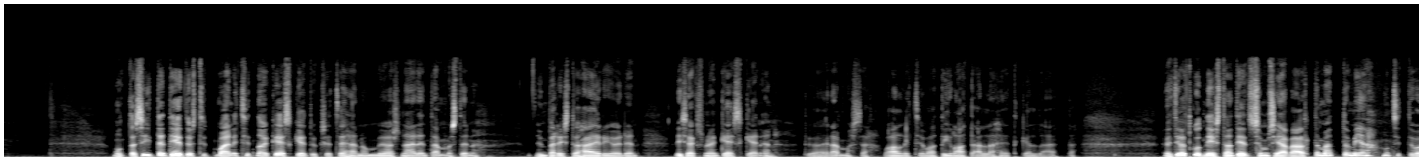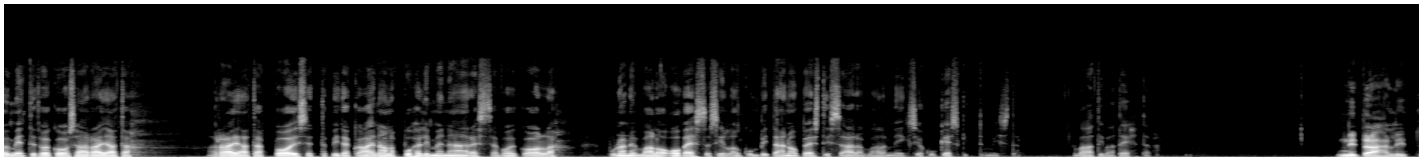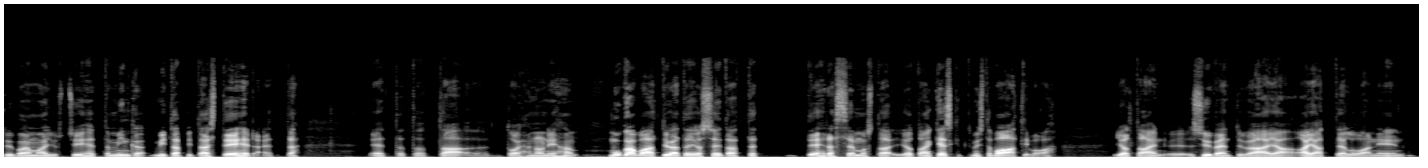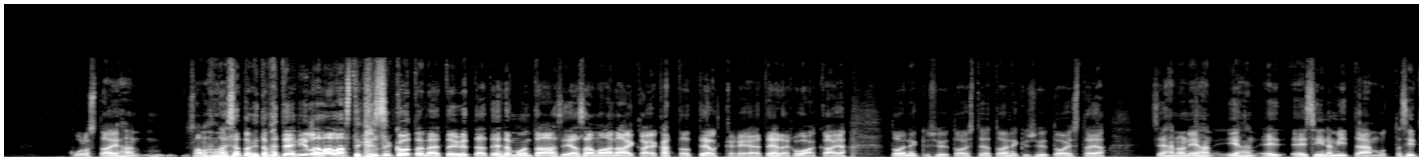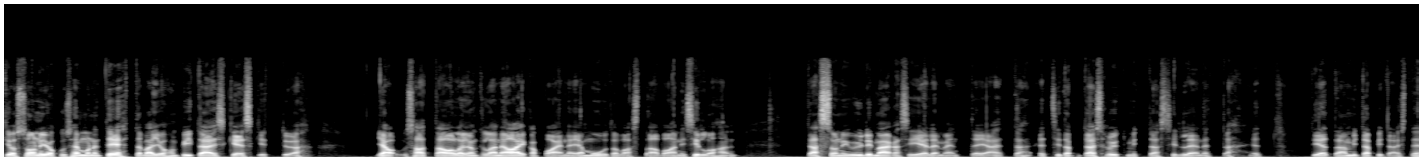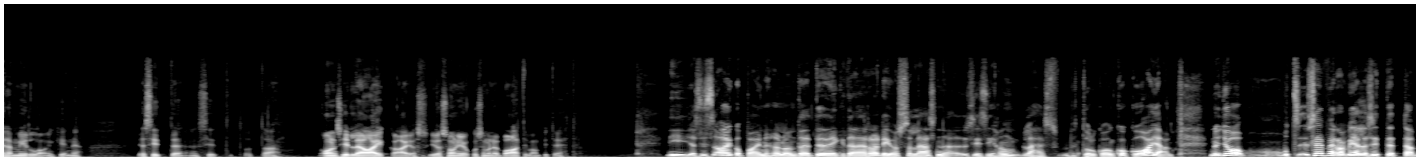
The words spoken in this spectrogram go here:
Mutta sitten tietysti mainitsit nuo keskeytykset, sehän on myös näiden tämmöisten ympäristöhäiriöiden lisäksi keskeinen työelämässä vallitseva tila tällä hetkellä, että et jotkut niistä on tietysti semmoisia välttämättömiä, mutta sitten voi miettiä, että voiko osaa rajata, rajata pois, että pitääkö aina olla puhelimen ääressä, voiko olla punainen valo ovessa silloin, kun pitää nopeasti saada valmiiksi joku keskittymistä vaativa tehtävä. Niin tähän liittyy varmaan just siihen, että minkä, mitä pitäisi tehdä, että, että tota, toihan on ihan mukavaa työtä, jos ei tarvitse tehdä semmoista jotain keskittymistä vaativaa jotain syventyvää ja ajattelua, niin kuulostaa ihan samanlaiselta, mitä mä teen illalla lasten kanssa kotona, että yrittää tehdä monta asiaa samaan aikaan ja katsoa telkkaria ja tehdä ruokaa ja toinen kysyy toista ja toinen kysyy toista ja sehän on ihan, ihan ei, ei siinä mitään, mutta sitten jos on joku semmoinen tehtävä, johon pitäisi keskittyä ja saattaa olla jonkinlainen aikapaine ja muuta vastaavaa, niin silloinhan tässä on niin ylimääräisiä elementtejä, että, että sitä pitäisi rytmittää silleen, että, että tietää mitä pitäisi tehdä milloinkin ja, ja sitten, sitten tota, on sille aikaa, jos, jos on joku semmoinen vaativampi tehtävä. Niin, ja siis aikapainehan on tietenkin täällä radiossa läsnä, siis ihan lähes tulkoon koko ajan. No joo, mutta sen verran vielä sitten, että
